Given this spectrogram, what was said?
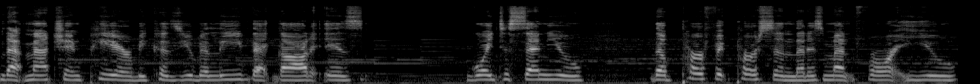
that matching peer because you believe that God is going to send you the perfect person that is meant for you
